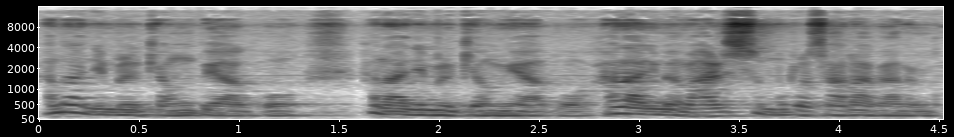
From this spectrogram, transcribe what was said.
하나님을 경배하고 하나님을 경외하고 하나님의 말씀으로 살아가는 것.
